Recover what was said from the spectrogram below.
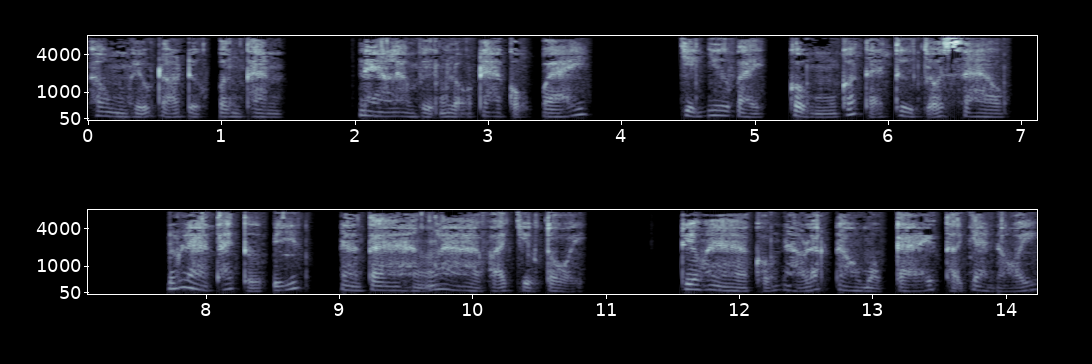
không hiểu rõ được Vân Thành. Nàng làm việc lộ ra cổ quái. Chỉ như vậy cũng có thể từ chỗ sao. Nếu là thái tử biết, nàng ta hẳn là phải chịu tội. Triêu Hà khổ não lắc đầu một cái thở dài nói.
